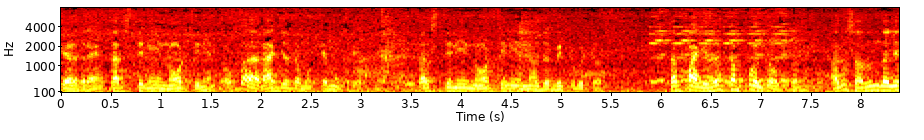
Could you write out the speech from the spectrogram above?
ಕೇಳಿದ್ರೆ ತರಿಸ್ತೀನಿ, ನೋಡ್ತೀನಿ ಅಂತ. ಒಬ್ಬ ರಾಜ್ಯದ ಮುಖ್ಯಮಂತ್ರಿ, ತರಿಸ್ತೀನಿ, ನೋಡ್ತೀನಿ ಅನ್ನೋದು ಬಿಟ್ಟುಬಿಟ್ಟು ತಪ್ಪಾಗಿದೆ, ತಪ್ಪು ಅಂತ ಹೋಗ್ತಾನೆ. ಅದು ಸದನದಲ್ಲಿ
